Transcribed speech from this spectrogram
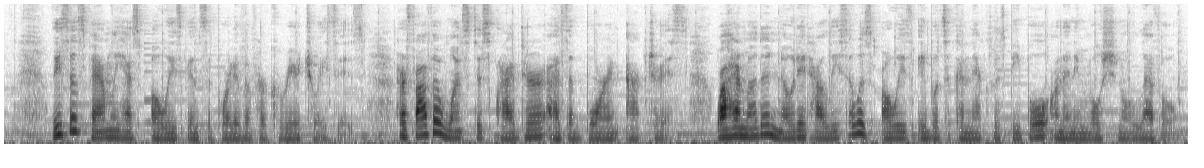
Lisa's family has always been supportive of her career choices. Her father once described her as a born actress, while her mother noted how Lisa was always able to connect with people on an emotional level.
